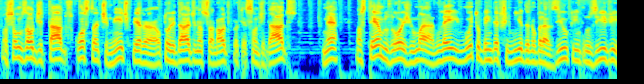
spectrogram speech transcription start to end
Nós somos auditados constantemente pela Autoridade Nacional de Proteção de Dados, né? Nós temos hoje uma lei muito bem definida no Brasil, que inclusive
